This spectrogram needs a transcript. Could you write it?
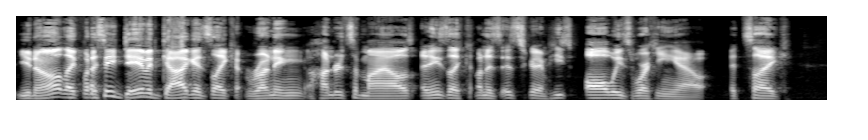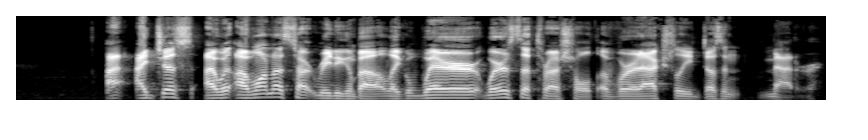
You know, like when I see David Goggins like running hundreds of miles and he's like on his Instagram, he's always working out. It's like, I, I just, I, w- I want to start reading about like where, where's the threshold of where it actually doesn't matter?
